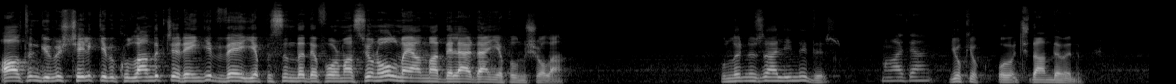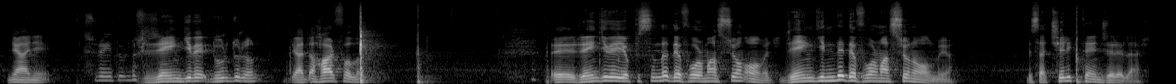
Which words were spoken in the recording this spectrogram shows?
Altın, gümüş, çelik gibi kullandıkça rengi ve yapısında deformasyon olmayan maddelerden yapılmış olan. Bunların özelliği nedir? Maden. Yok yok o açıdan demedim. Yani Süreyi durdur. rengi ve durdurun. Yani de harf alın. Ee, rengi ve yapısında deformasyon olmuyor. Renginde deformasyon olmuyor. Mesela çelik tencereler.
